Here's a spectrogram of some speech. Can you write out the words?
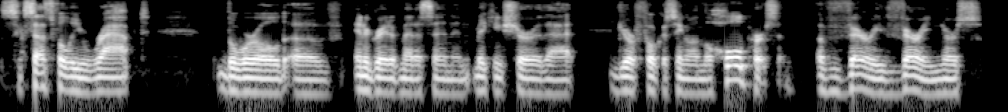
successfully wrapped the world of integrative medicine and making sure that you're focusing on the whole person, a very very nurse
